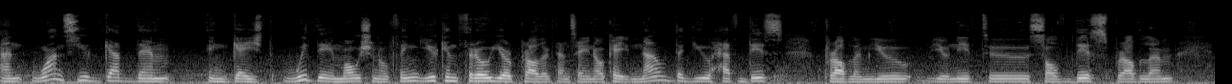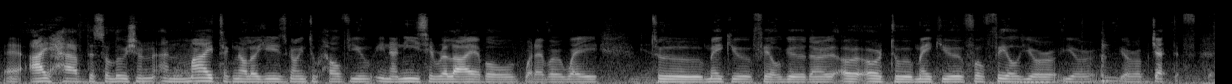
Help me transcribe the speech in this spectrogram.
and once you get them engaged with the emotional thing, you can throw your product and saying, okay, now that you have this problem, you you need to solve this problem. Uh, I have the solution, and my technology is going to help you in an easy, reliable, whatever way yeah. to make you feel good or, or, or, to make you fulfill your your your objective. Yeah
